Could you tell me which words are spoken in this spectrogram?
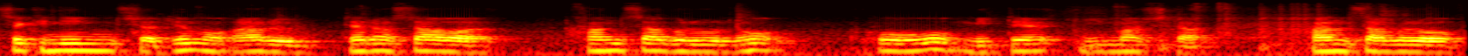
責任者でもある寺沢半三郎の方を見ていました。半三郎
